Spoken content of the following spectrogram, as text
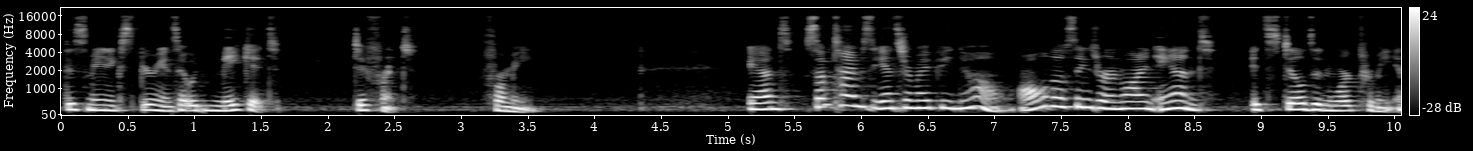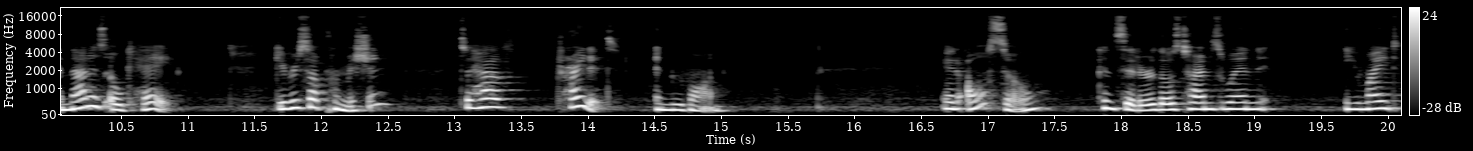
this main experience that would make it different for me? And sometimes the answer might be no. All those things are in line and it still didn't work for me. And that is okay. Give yourself permission to have tried it and move on. And also consider those times when you might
